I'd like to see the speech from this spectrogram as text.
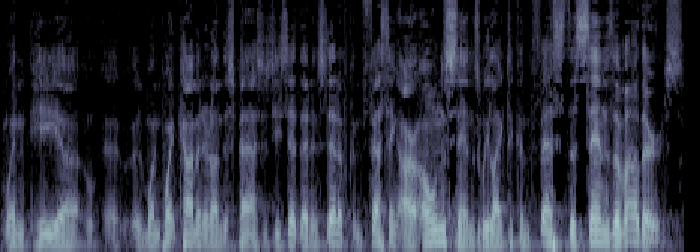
when he uh, at one point commented on this passage, he said that instead of confessing our own sins, we like to confess the sins of others.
